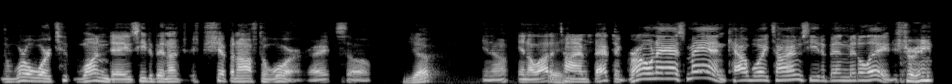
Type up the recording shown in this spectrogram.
the World War II, one days, he'd have been uh, shipping off to war, right? So, Yep. You know, and a lot of Yeah. times that's a grown ass man. Cowboy times, he'd have been middle aged, right?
